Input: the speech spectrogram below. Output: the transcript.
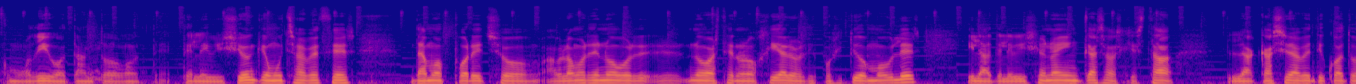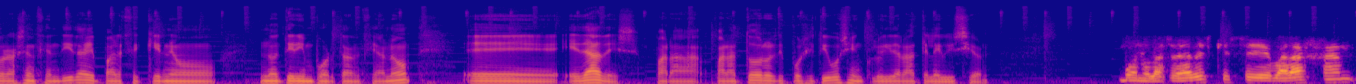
como digo, tanto televisión, que muchas veces damos por hecho, hablamos de nuevos, nuevas tecnologías, los dispositivos móviles, y la televisión hay en casas que está la, casi las 24 horas encendida y parece que no, no tiene importancia, ¿no? Eh, edades para, para todos los dispositivos, incluida la televisión. Bueno, las edades que se barajan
